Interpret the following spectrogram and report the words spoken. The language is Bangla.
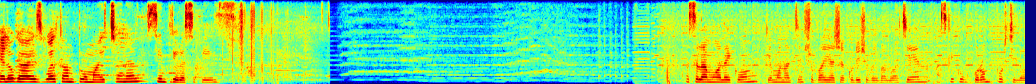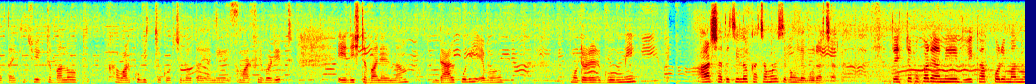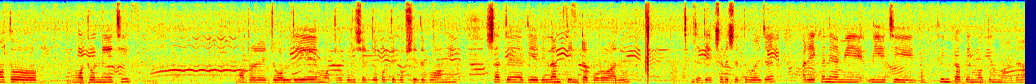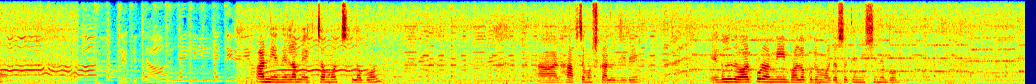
hello, guys. Welcome to my channel simply recipes. আসসালামু আলাইকুম। কেমন আছেন সবাই? আশা করি সবাই ভালো আছেন। আজকে খুব গরম পড়ছিল, তাই কিছু একটা ভালো খাওয়ার খুব ইচ্ছে করছিল, তাই আমি আমার ফেভারিট এই ডিশটা বানিয়ে নিলাম। ডাল পুরি এবং মটরের ঘুগনি, আর সাথে ছিল কাঁচামরিচ এবং লেবুর আচার। তো একটা কুকারে আমি দুই কাপ পরিমাণ মতো মটর নিয়েছি। মটরে জল দিয়ে মটরগুলি সেদ্ধ করতে বসিয়ে দেবো আমি। সাথে দিয়ে দিলাম তিনটা বড় আলু, যাতে একসাথে সেদ্ধ হয়ে যায়। আর এখানে আমি নিয়েছি তিন কাপের মতন ময়দা। আর নিয়ে নিলাম এক চামচ লবণ আর হাফ চামচ কালো জিরে। এগুলো দেওয়ার পর আমি ভালো করে ময়দার সাথে মিশিয়ে নেব।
